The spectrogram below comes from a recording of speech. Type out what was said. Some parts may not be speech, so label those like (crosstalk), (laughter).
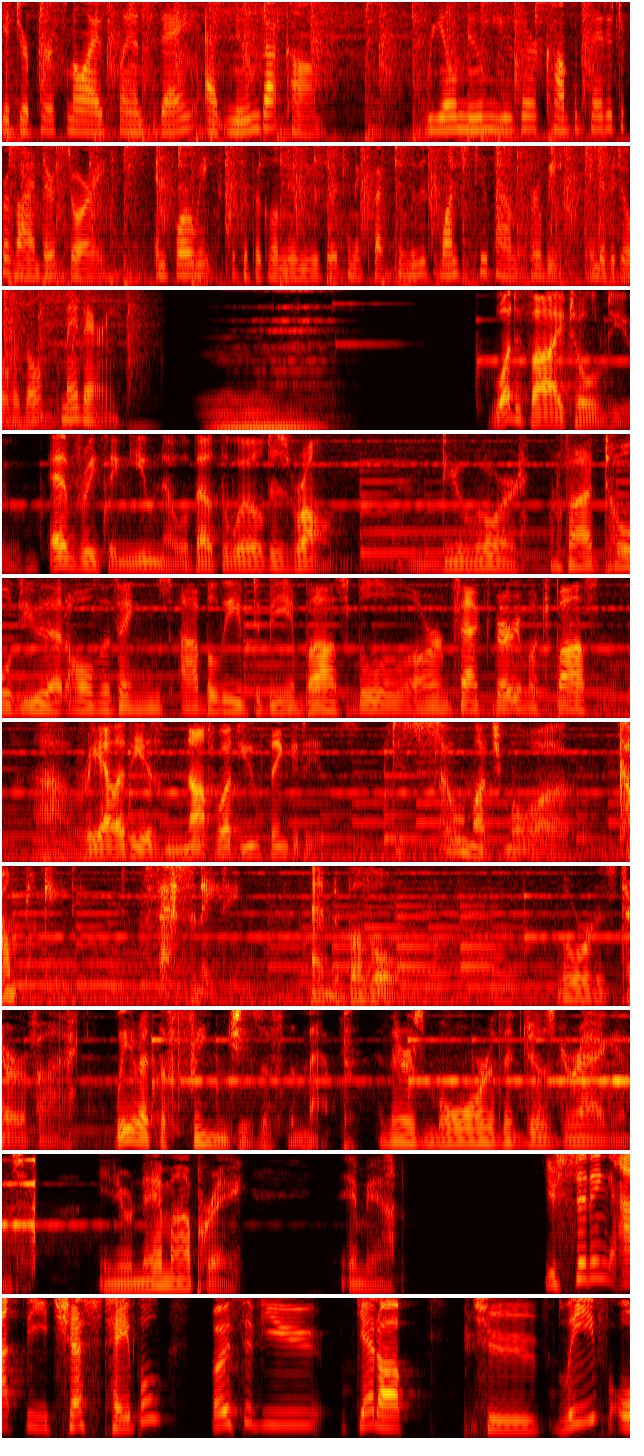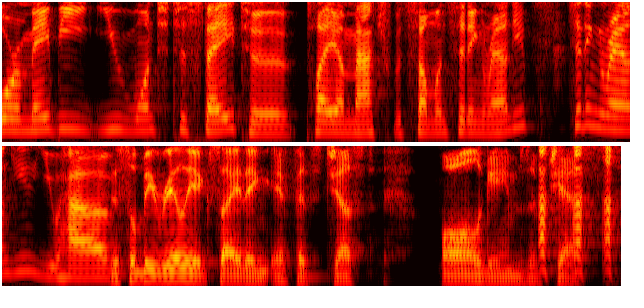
Get your personalized plan today at Noom.com. Real Noom user compensated to provide their story. In four weeks, the typical Noom user can expect to lose one to two pounds per week. Individual results may vary. What if I told you everything you know about the world is wrong? Dear Lord, what if I told you that all the things I believe to be impossible are in fact very much possible? Ah, reality is not what you think it is. It is so much more complicated, fascinating, and above all, Lord, it's terrifying. we're at the fringes of the map. And there's more than just dragons. In your name I pray. Amen. You're sitting at the chess table. Both of you get up to leave, or maybe you want to stay to play a match with someone sitting around you. Sitting around you, you have. This will be really exciting if it's just all games of chess.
